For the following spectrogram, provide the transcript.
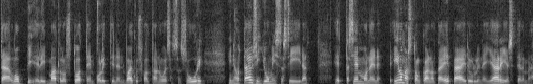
tämä lobby eli maataloustuotteen poliittinen vaikutusvalta on USA suuri, niin he on täysin jumissa siinä, että semmoinen ilmaston kannalta epäedullinen järjestelmä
